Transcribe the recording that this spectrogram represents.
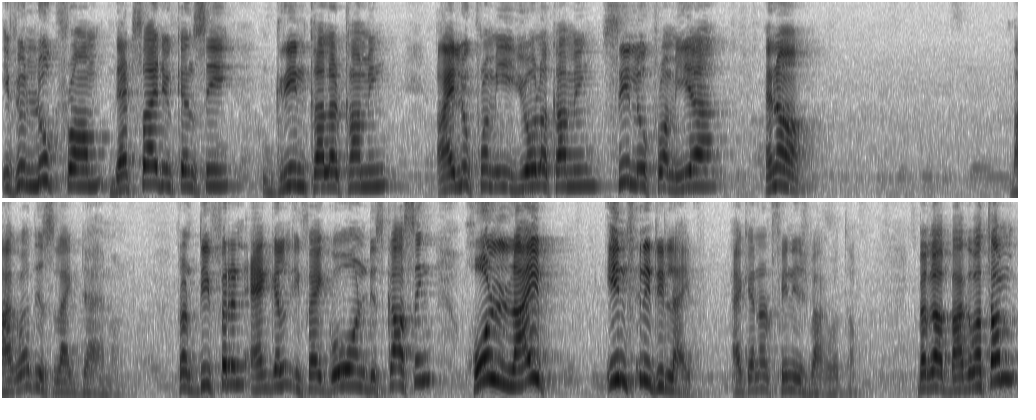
If you look from that side, you can see green color coming. I look from here, yellow coming. See, look from here. You know, Bhagavad is like diamond. From different angle, if I go on discussing, whole life, infinity life, I cannot finish Bhagavatam. Because Bhagavatam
